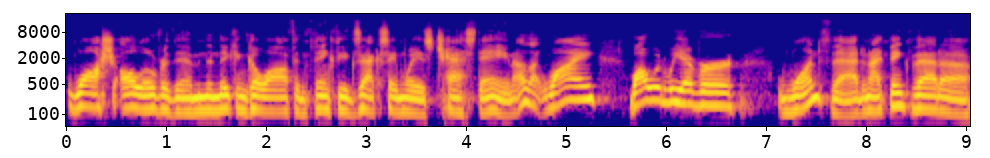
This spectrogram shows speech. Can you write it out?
wash all over them and then they can go off and think the exact same way as Chastain. I was like, why why would we ever want that. And I think that uh,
